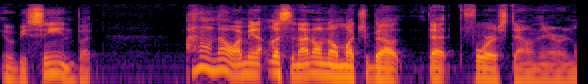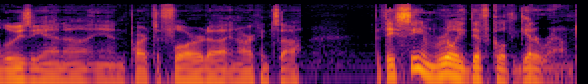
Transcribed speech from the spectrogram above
it would be seen, but I don't know. I mean, listen, I don't know much about that forest down there in Louisiana and parts of Florida and Arkansas, but they seem really difficult to get around.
